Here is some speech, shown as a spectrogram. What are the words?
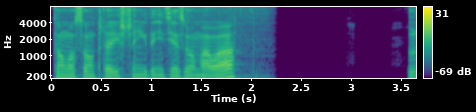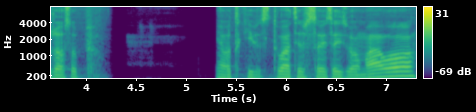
tą osobą, która jeszcze nigdy nic nie złamała. Dużo osób miało takie sytuacje, że sobie coś złamało.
